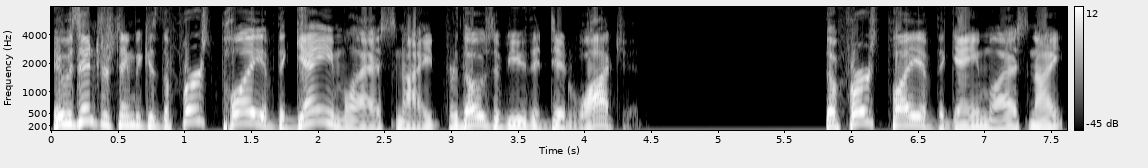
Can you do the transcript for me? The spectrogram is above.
It was interesting because the first play of the game last night, for those of you that did watch it, the first play of the game last night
